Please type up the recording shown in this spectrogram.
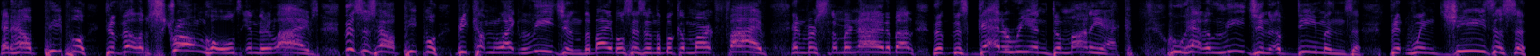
and how people develop strongholds in their lives. This is how people become like legion. The Bible says in the book of Mark 5 and verse number 9 about the, this Gadarean demoniac who had a legion of demons that when Jesus uh,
